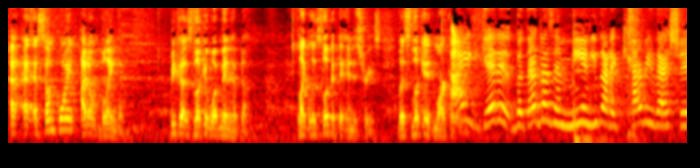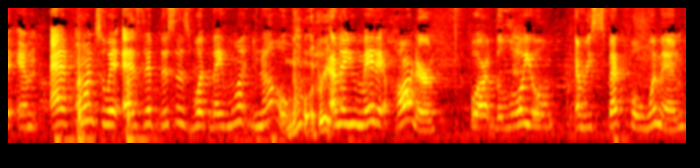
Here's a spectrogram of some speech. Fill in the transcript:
at, at some point, I don't blame them because look at what men have done. Like, let's look at the industries. Let's look at marketing. I get it, but that doesn't mean you gotta carry that shit and add on to it as if this is what they want. No. No, agree. And then you made it harder for the loyal and respectful women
